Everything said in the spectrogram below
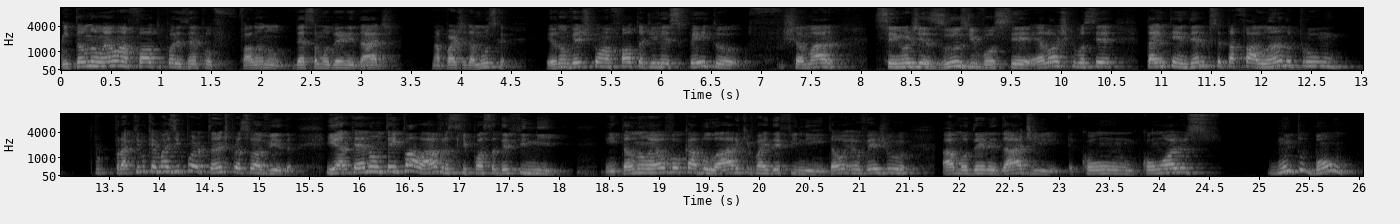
Então não é uma falta, por exemplo, falando dessa modernidade na parte da música, eu não vejo que é uma falta de respeito chamar Senhor Jesus de você. É lógico que você está entendendo que você está falando para um, para aquilo que é mais importante para sua vida. E até não tem palavras que possa definir. Então não é o vocabulário que vai definir. Então eu vejo a modernidade com, com olhos muito bom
